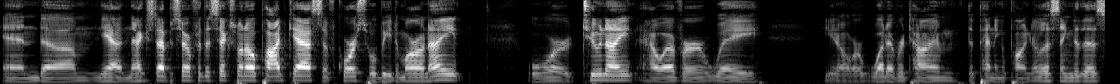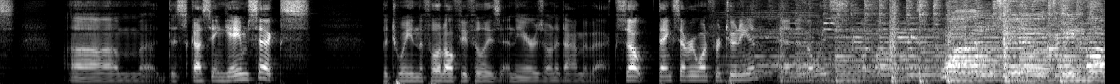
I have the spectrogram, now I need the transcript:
and um, yeah, next episode for the Six One Zero podcast, of course, will be tomorrow night or tonight, however way, you know, or whatever time, depending upon you're listening to this. Um, discussing Game Six between the Philadelphia Phillies and the Arizona Diamondbacks. So, thanks everyone for tuning in, and as always, one, two, three, four,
